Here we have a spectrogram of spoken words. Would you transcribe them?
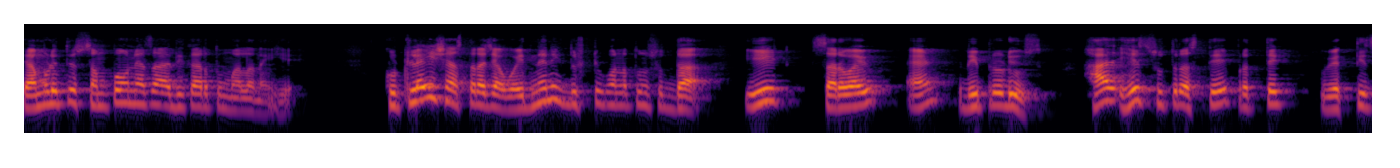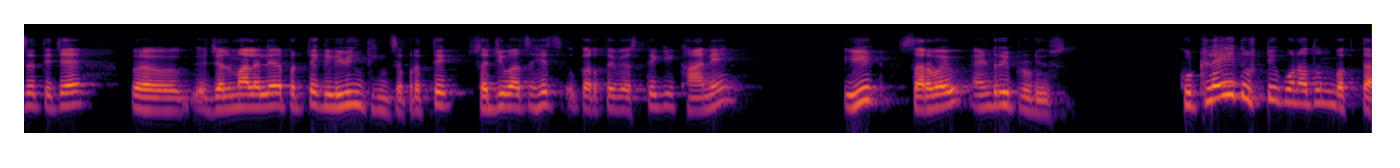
त्यामुळे ते संपवण्याचा अधिकार तुम्हाला नाही आहे कुठल्याही शास्त्राच्या वैज्ञानिक दृष्टिकोनातून सुद्धा इट सर्वाईव्ह अँड रिप्रोड्यूस हा हेच सूत्र असते प्रत्येक व्यक्तीचं त्याच्या जन्माला आलेल्या प्रत्येक लिव्हिंग थिंगचं प्रत्येक सजीवाचं हेच कर्तव्य असते की खाणे इट सर्वाईव्ह अँड रिप्रोड्यूस कुठल्याही दृष्टिकोनातून बघता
